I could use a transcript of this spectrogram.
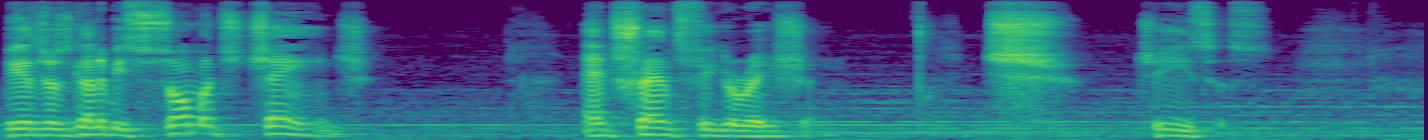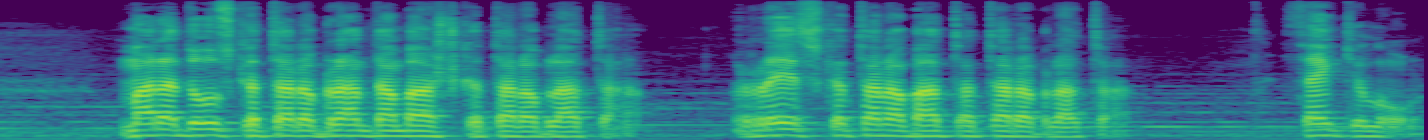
Because there's going to be so much change and transfiguration. Jesus. Marados katarabrandambash katarablata. Res katarabata. Thank you, Lord.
